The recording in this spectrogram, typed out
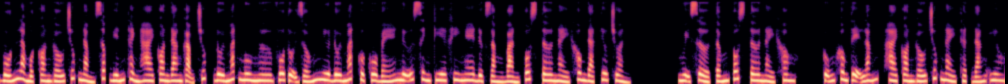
vốn là một con gấu trúc nằm sấp biến thành hai con đang gặm trúc, đôi mắt ngu ngơ vô tội giống như đôi mắt của cô bé nữ sinh kia khi nghe được rằng bản poster này không đạt tiêu chuẩn. ngụy sở tấm poster này không? Cũng không tệ lắm, hai con gấu trúc này thật đáng yêu.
